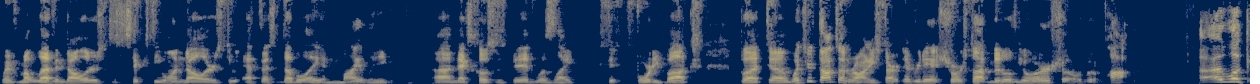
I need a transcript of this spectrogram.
Went from eleven dollars to sixty-one dollars to FSAA in my league. Uh, next closest bid was like forty bucks. But uh, what's your thoughts on Ronny? Starting every day at shortstop, middle of the order, showing a little bit of pop. Uh, look,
